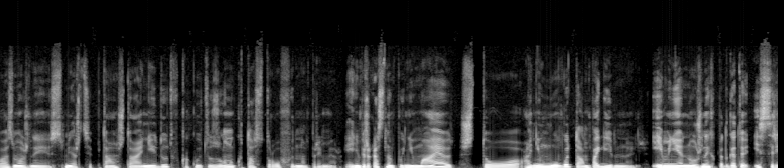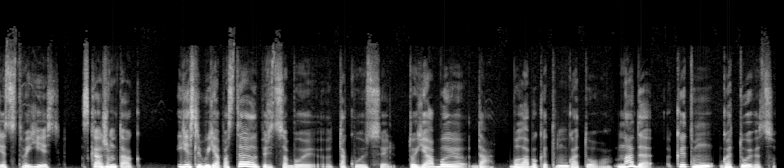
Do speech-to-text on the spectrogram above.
возможной смерти, потому что они идут в какую-то зону катастрофы, например. И они прекрасно понимают, что они могут там погибнуть. И мне нужно их подготовить. И средства есть. Скажем так, если бы я поставила перед собой такую цель, то я бы, да, была бы к этому готова. Надо к этому готовиться.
